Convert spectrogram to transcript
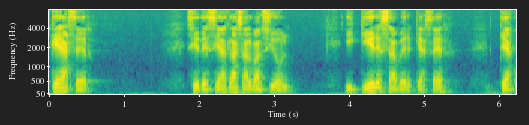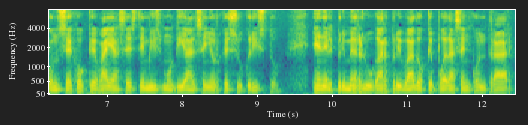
¿Qué hacer? Si deseas la salvación y quieres saber qué hacer, te aconsejo que vayas este mismo día al Señor Jesucristo, en el primer lugar privado que puedas encontrar,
